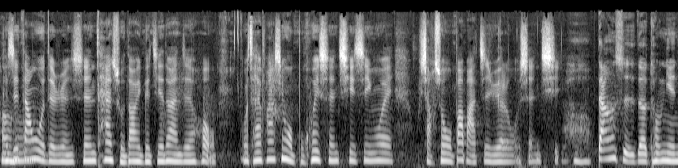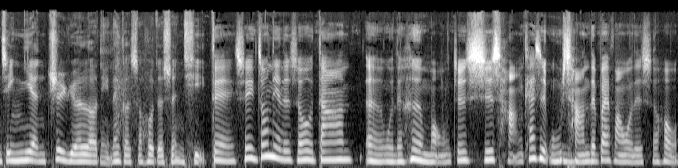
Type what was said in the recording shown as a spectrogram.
可是当我的人生探索到一个阶段之后，我才发现我不会生气，是因为小时候我爸爸制约了我生气。哦，当时的童年经验制约了你那个时候的生气。对，所以中年的时候，当呃我的荷尔蒙就是失常，开始无常的拜访我的时候，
